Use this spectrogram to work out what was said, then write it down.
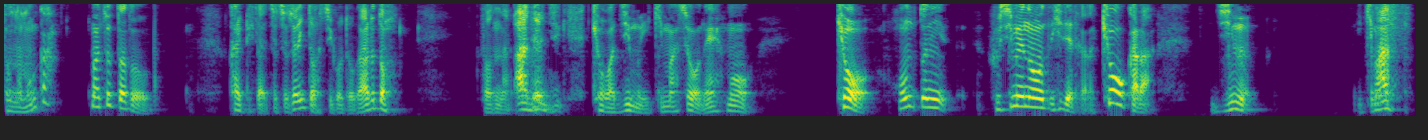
そんなもんか。まあちょっとあと、帰ってきたらちょちょちょいと仕事があると。そんな、あ、で、じ、今日はジム行きましょうね。もう、今日、本当に、節目の日ですから、今日からジム、行きます。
